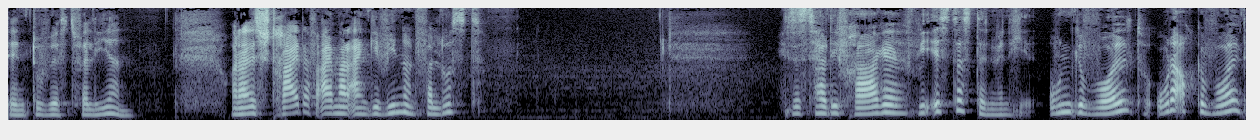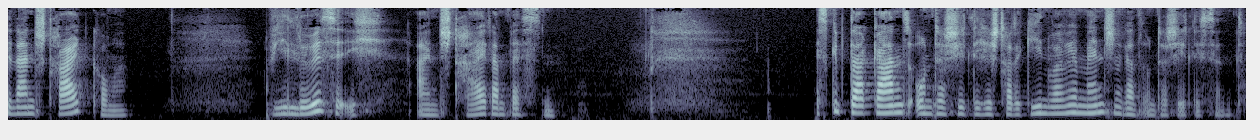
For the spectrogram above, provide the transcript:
denn du wirst verlieren. Und dann ist Streit auf einmal ein Gewinn und Verlust. Jetzt ist halt die Frage, wie ist das denn, wenn ich ungewollt oder auch gewollt in einen Streit komme? Wie löse ich einen Streit am besten? Es gibt da ganz unterschiedliche Strategien, weil wir Menschen ganz unterschiedlich sind.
